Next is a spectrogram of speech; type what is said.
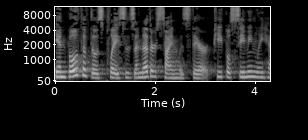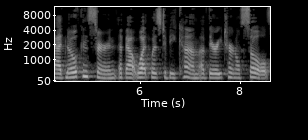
In both of those places, another sign was there. People seemingly had no concern about what was to become of their eternal souls.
